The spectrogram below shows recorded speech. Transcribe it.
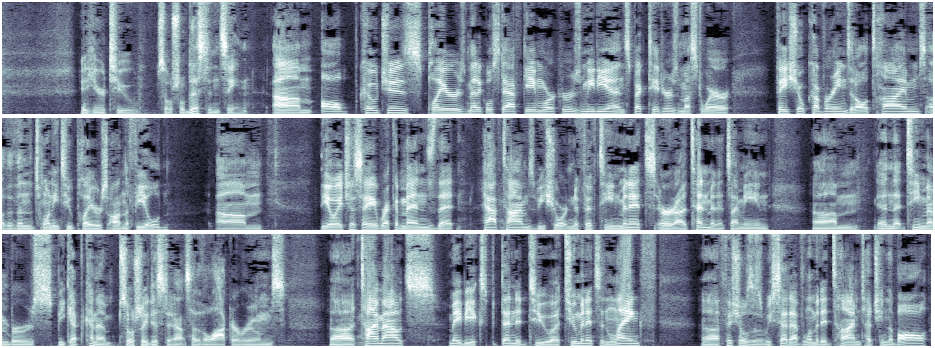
adhere to social distancing. Um, all coaches, players, medical staff, game workers, media, and spectators must wear facial coverings at all times, other than the 22 players on the field. Um, the OHSA recommends that half times be shortened to 15 minutes or uh, 10 minutes, I mean, um, and that team members be kept kind of socially distant outside of the locker rooms. Uh, timeouts may be extended to uh, two minutes in length. Uh, officials, as we said, have limited time touching the ball.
